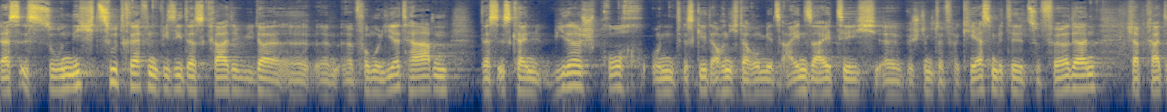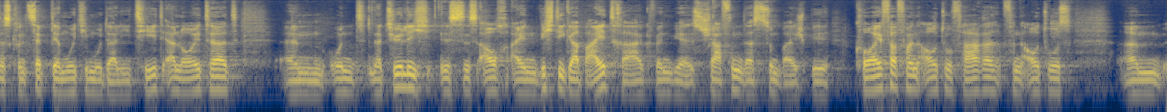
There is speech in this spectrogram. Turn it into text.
Das ist so nicht zutreffend, wie Sie das gerade wieder äh, äh, formuliert haben. Das ist kein Widerspruch und es geht auch nicht darum, jetzt einseitig äh, bestimmte Verkehrsmittel zu fördern. Ich habe gerade das Konzept der Multimodalität erläutert. Ähm, und natürlich ist es auch ein wichtiger Beitrag, wenn wir es schaffen, dass zum Beispiel Käufer von Autofahrer, von Autos ähm,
